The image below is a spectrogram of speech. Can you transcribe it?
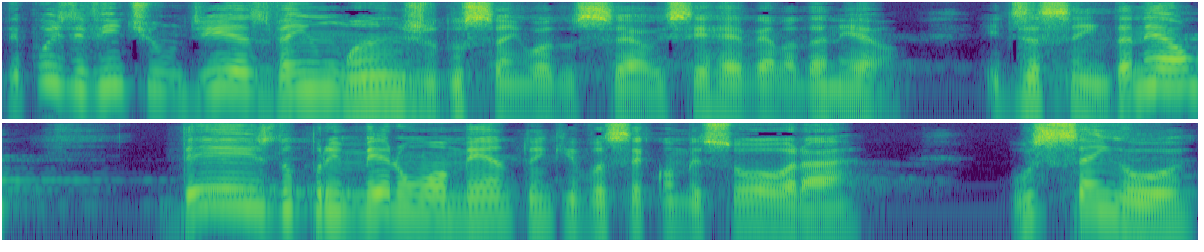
Depois de 21 dias, vem um anjo do Senhor do céu e se revela a Daniel e diz assim: Daniel, desde o primeiro momento em que você começou a orar, o Senhor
